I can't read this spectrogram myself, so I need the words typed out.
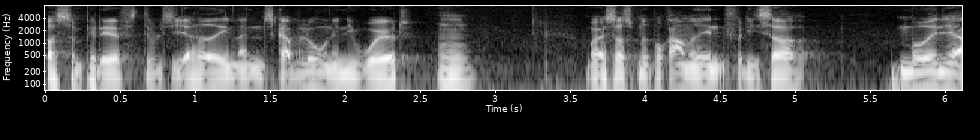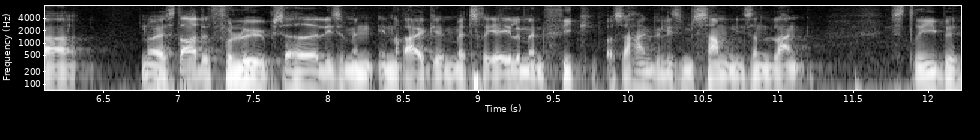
også som pdf. Det vil sige, jeg havde en eller anden skabelon ind i Word, Mm. hvor jeg så smed programmet ind, fordi så måden jeg, når jeg startede et forløb, så havde jeg ligesom en, en række materialer, man fik, og så hang det ligesom sammen i sådan en lang stribe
